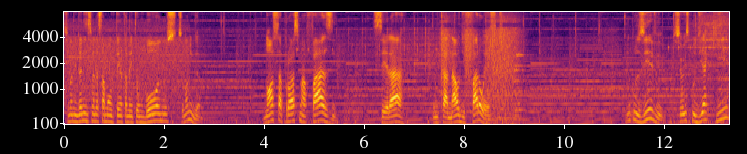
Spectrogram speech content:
Se não me engano, em cima dessa montanha também tem um bônus. Se eu não me engano. Nossa próxima fase será um canal de faroeste. Inclusive, se eu explodir aqui,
